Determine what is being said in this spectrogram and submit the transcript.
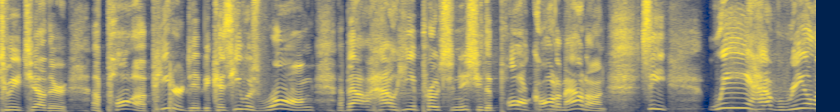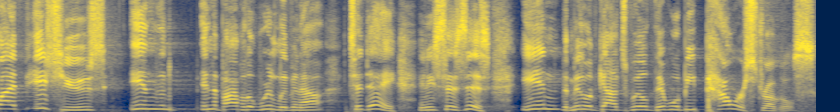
to each other. Uh, Paul, uh, Peter did because he was wrong about how he approached an issue that Paul called him out on. See, we have real life issues in the in the Bible that we're living out today. And he says this in the middle of God's will, there will be power struggles.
